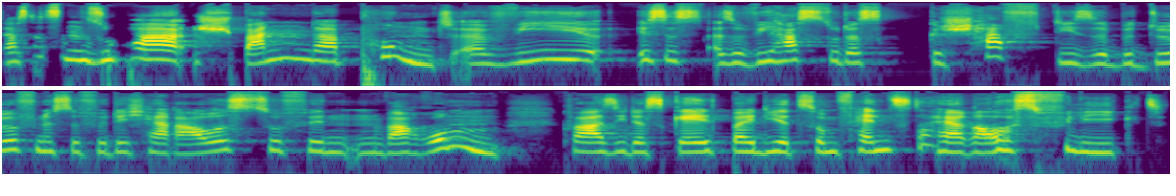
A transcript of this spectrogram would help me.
Das ist ein super spannender Punkt. Äh, wie ist es, also wie hast du das geschafft, diese Bedürfnisse für dich herauszufinden, warum quasi das Geld bei dir zum Fenster herausfliegt?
